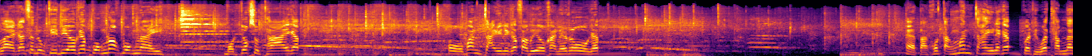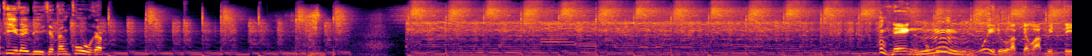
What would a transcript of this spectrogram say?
แลกกันสนุกทีเดียวครับวงนอกวงใน หมดยกสุดท้ายครับ โอ้มั่นใจเลยครับฟาบิโอคาเนโรครับแต่ต่างคนต่างมั่นใจเลยครับก็ถือว่าทำหน้าที่ได้ดีกันทั้งคู่ครับ เด้งโอ้โหดูครับจังหวะบินตี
